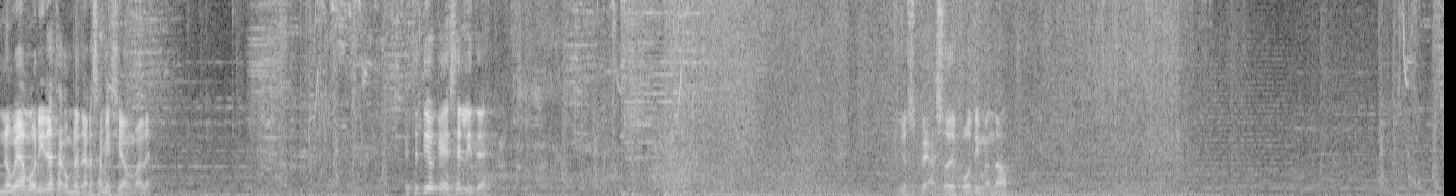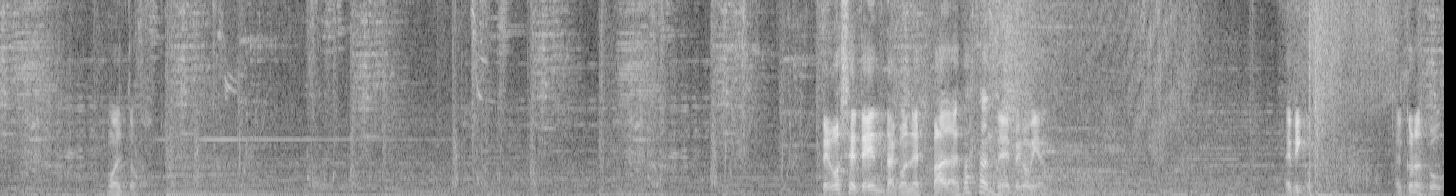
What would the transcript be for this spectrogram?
No voy a morir hasta completar esa misión, ¿vale? ¿Este tío que es? Élite. Dios, pedazo de poti me han dado. Muerto. Pego 70 con la espada. Es bastante, eh, pego bien. Épico El crossbow.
